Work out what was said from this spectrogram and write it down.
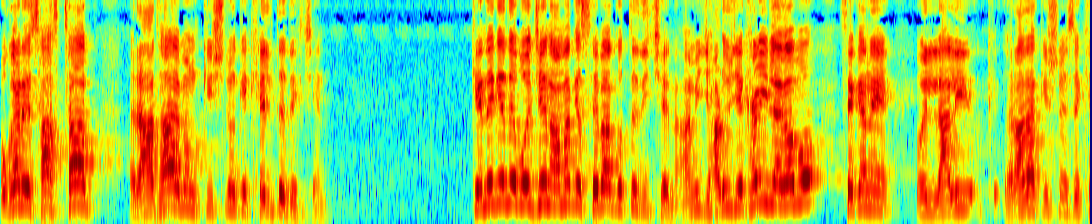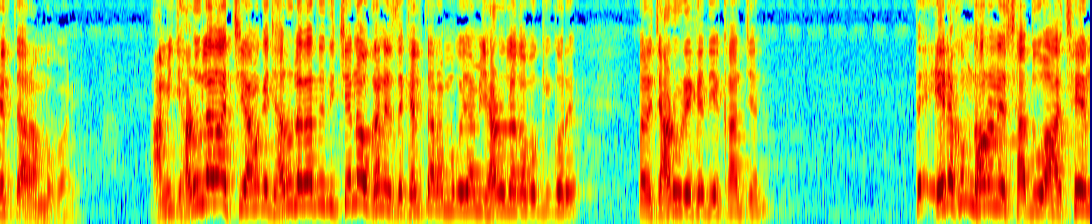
ওখানে সাক্ষাৎ রাধা এবং কৃষ্ণকে খেলতে দেখছেন। কেঁদে কেঁদে বলছেন, আমাকে সেবা করতে দিচ্ছে না। আমি ঝাড়ু যেখানেই লাগাবো, সেখানে ওই লালি, রাধা কৃষ্ণ এসে খেলতে আরম্ভ করে। আমি ঝাড়ু লাগাচ্ছি, আমাকে ঝাড়ু লাগাতে দিচ্ছে না, ওখানে এসে খেলতে আরম্ভ করে। আমি ঝাড়ু লাগাবো কি করে? পরে ঝাড়ু রেখে দিয়ে কাঁদছেন। তো এরকম ধরনের সাধু আছেন,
